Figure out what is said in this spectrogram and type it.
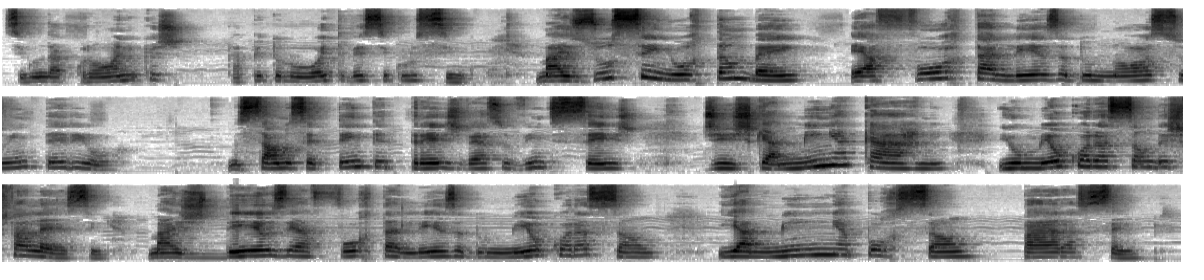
Segunda Crônicas, capítulo 8, versículo 5. Mas o Senhor também é a fortaleza do nosso interior. No Salmo 73, verso 26, diz que a minha carne e o meu coração desfalecem, mas Deus é a fortaleza do meu coração e a minha porção para sempre.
